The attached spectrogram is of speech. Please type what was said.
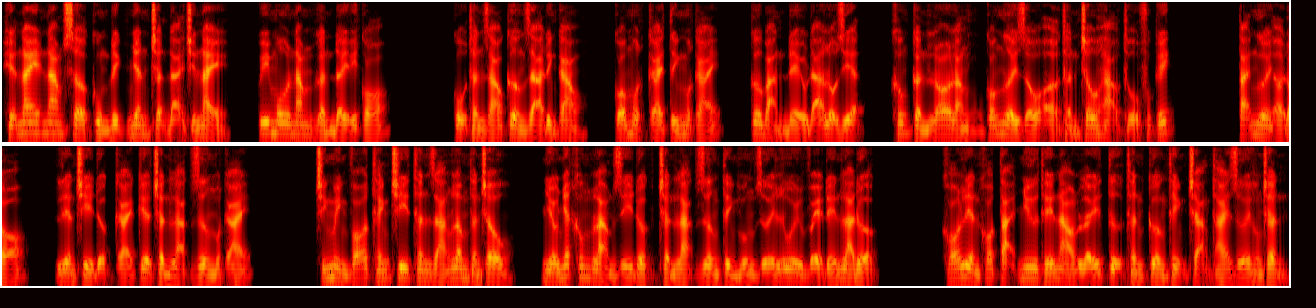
Hiện nay Nam Sở cùng địch nhân trận đại chiến này, quy mô năm gần đây ít có. Cổ thần giáo cường giả đỉnh cao, có một cái tính một cái, cơ bản đều đã lộ diện, không cần lo lắng có người giấu ở thần châu hạo thổ phục kích. Tại người ở đó, liền chỉ được cái kia Trần Lạc Dương một cái. Chính mình võ thánh chi thân dáng lâm thần châu, nhiều nhất không làm gì được Trần Lạc Dương tình huống dưới lui về đến là được. Khó liền khó tại như thế nào lấy tự thân cường thịnh trạng thái dưới hồng trần.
